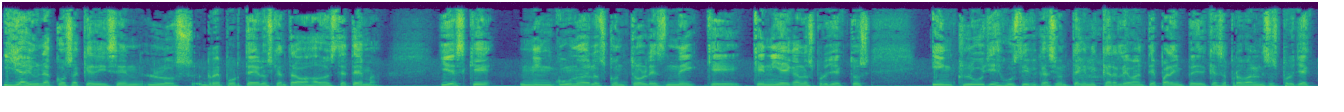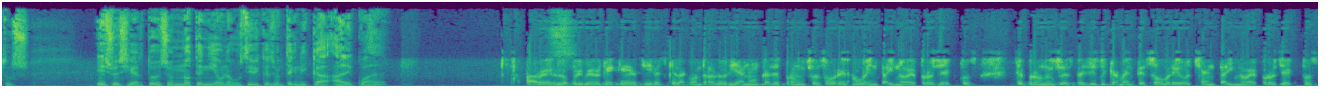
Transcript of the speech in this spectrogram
Y hay una cosa que dicen los reporteros que han trabajado este tema y es que ninguno de los controles que, que niegan los proyectos incluye justificación técnica relevante para impedir que se aprobaran esos proyectos. ¿Eso es cierto? ¿Eso no tenía una justificación técnica adecuada? A ver, lo primero que hay que decir es que la Contraloría nunca se pronunció sobre 99 proyectos, se pronunció específicamente sobre 89 proyectos,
